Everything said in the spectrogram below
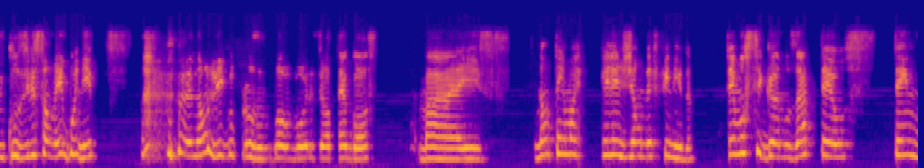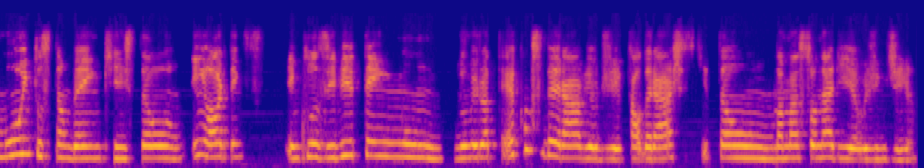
Inclusive, são bem bonitos. eu não ligo para os louvores, eu até gosto. Mas não tem uma religião definida. Temos ciganos ateus, tem muitos também que estão em ordens Inclusive, tem um número até considerável de calderachas que estão na maçonaria hoje em dia.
